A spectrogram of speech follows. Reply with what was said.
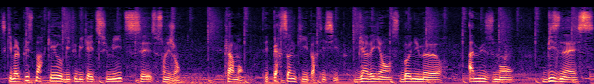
Ce qui m'a le plus marqué au B2B Kite Summit, ce sont les gens. Clairement, les personnes qui y participent. Bienveillance, bonne humeur, amusement, business,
